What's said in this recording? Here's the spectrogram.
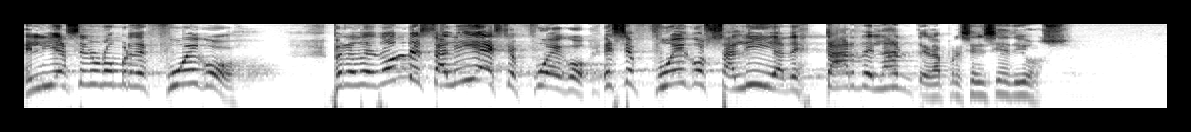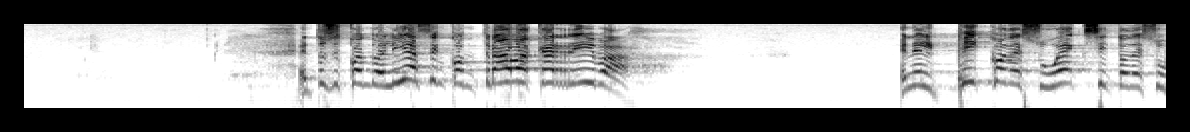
Elías era un hombre de fuego. Pero ¿de dónde salía ese fuego? Ese fuego salía de estar delante de la presencia de Dios. Entonces cuando Elías se encontraba acá arriba, en el pico de su éxito, de su,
